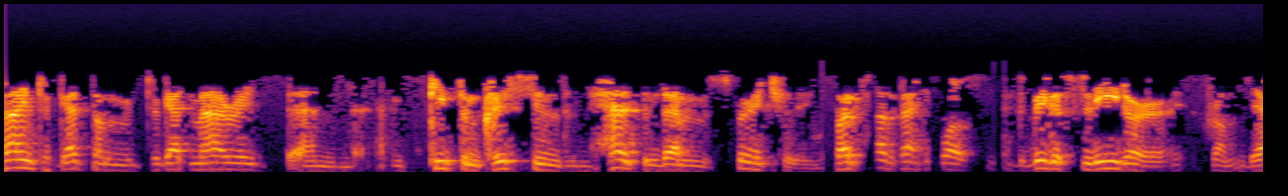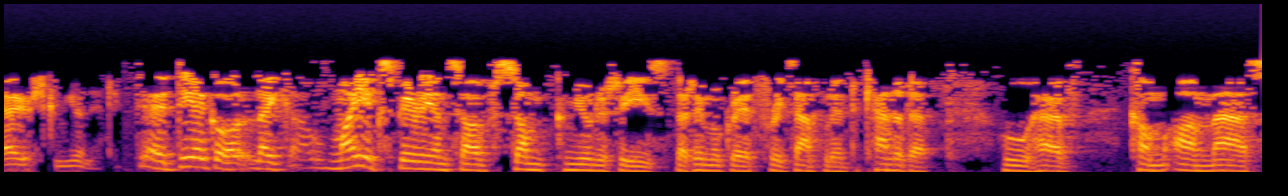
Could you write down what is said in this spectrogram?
trying to get them to get married and, keep them Christians and helping them spiritually. But Fahy was the biggest leader from the Irish community. Uh, Diego, like my experience of some communities that immigrate, for example, into Canada, who have come en masse,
